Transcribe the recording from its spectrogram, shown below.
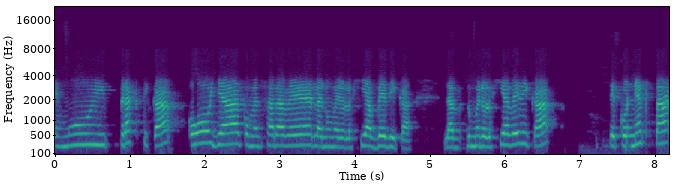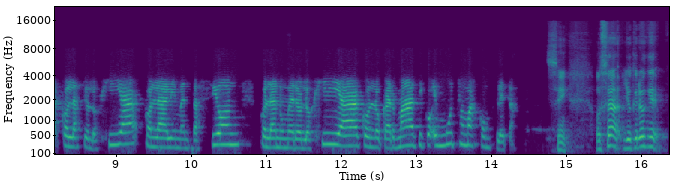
es muy práctica, o ya comenzar a ver la numerología védica. La numerología védica se conecta con la teología, con la alimentación, con la numerología, con lo karmático, es mucho más completa. Sí, o sea, yo creo que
